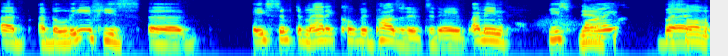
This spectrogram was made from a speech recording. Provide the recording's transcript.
uh, I believe he's uh, asymptomatic COVID positive today. I mean, he's fine, yeah, but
